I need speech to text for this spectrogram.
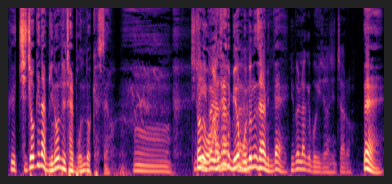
그 지적이나 민원을 잘 못 넣겠어요. 음. 저는 유별나게 안 그래도 사- 민원 네. 못 넣는 사람인데. 유별나게 보이죠, 진짜로. 네.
